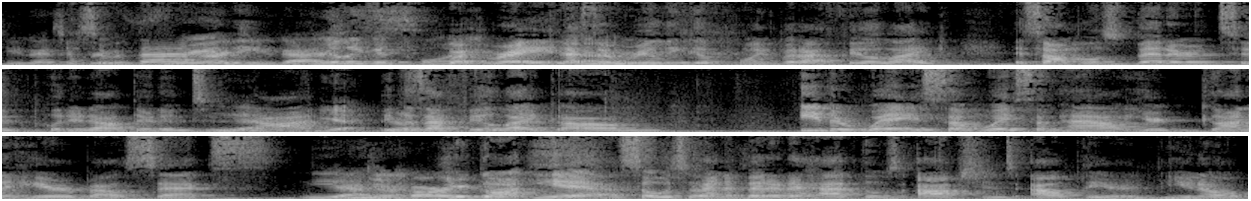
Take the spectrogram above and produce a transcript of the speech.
Do you guys That's agree with that, or do really, you guys really good point. Right, right? That's a really good point, but I feel like it's almost better to put it out there than to Yeah. not. Yeah. Because Yeah. I feel like um, either way, some way, somehow, you're gonna hear about sex. Yeah, Yeah. regardless. You're going, yeah. So it's So kind of better to have those options out there. Mm-hmm. You know,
